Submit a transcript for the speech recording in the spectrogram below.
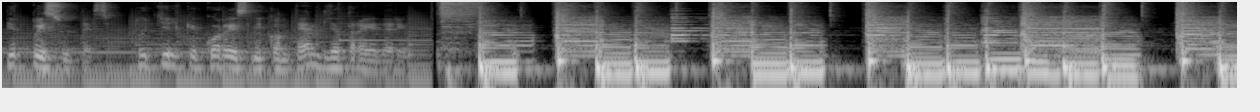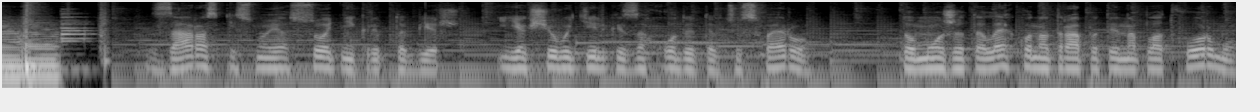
підписуйтесь, тут тільки корисний контент для трейдерів. Зараз існує сотні криптобірж, і якщо ви тільки заходите в цю сферу, то можете легко натрапити на платформу,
